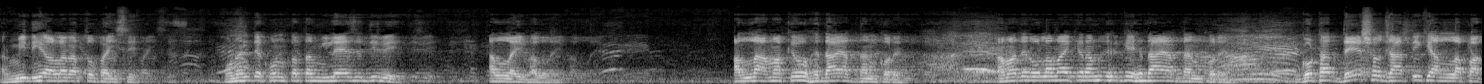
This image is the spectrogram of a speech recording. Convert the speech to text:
আর মিডিয়াওয়ালারা তো পাইছে। ওনান দিয়ে কোন কথা মিলাই যে দিবে আল্লাহ ভালো। আল্লাহ আমাকেও হেদায়াত দান করেন। আমাদের ওলামায় কেরামদেরকে হেদায়াত দান করেন। গোটা দেশ ও জাতিকে আল্লাহ পাক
